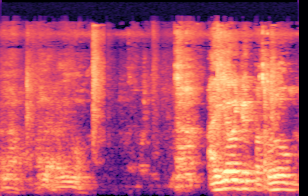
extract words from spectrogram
Ano, ano lang mo. Ayaw yun patulog.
